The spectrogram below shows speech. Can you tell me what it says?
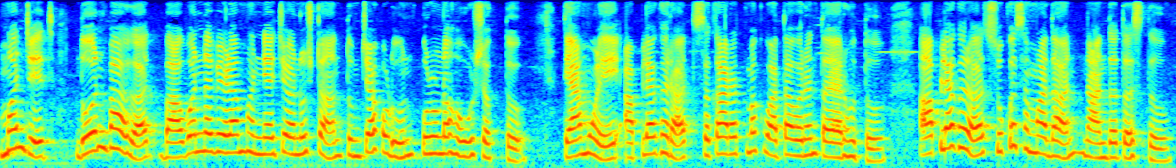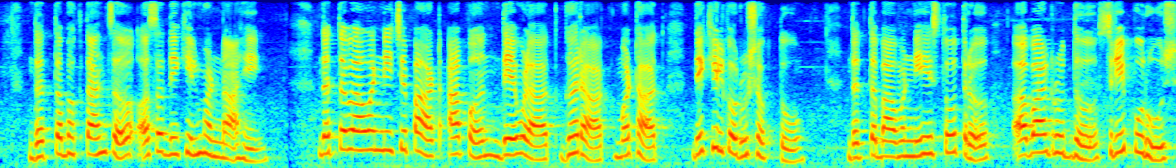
म्हणजेच दोन भागात बावन्न वेळा म्हणण्याचे अनुष्ठान तुमच्याकडून पूर्ण होऊ शकतं. त्यामुळे आपल्या घरात सकारात्मक वातावरण तयार होतं. आपल्या घरात सुखसमाधान नांदत असतं. दत्तभक्तांचं असं देखील म्हणणं आहे. दत्तबावन्नीचे पाठ आपण देवळात घरात मठात देखील करू शकतो. दत्तबावंनी हे स्तोत्र अबालवृद्ध स्त्री पुरुष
